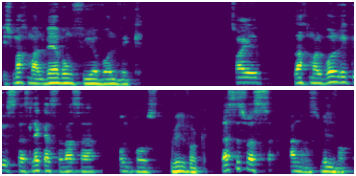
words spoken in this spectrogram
ich mach mal Werbung für Volvic. Zwei, sag mal, Volvic ist das leckerste Wasser und Post. Wilvok. Das ist was anderes, Wilvok.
